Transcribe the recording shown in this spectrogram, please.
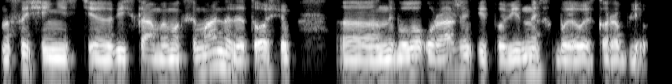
насиченість е, військами максимальна для того, щоб е, не було уражень відповідних бойових кораблів.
